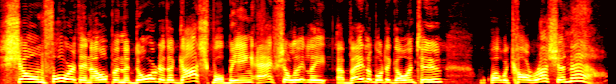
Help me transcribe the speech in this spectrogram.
shone forth and opened the door to the gospel being absolutely available to go into what we call Russia now.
